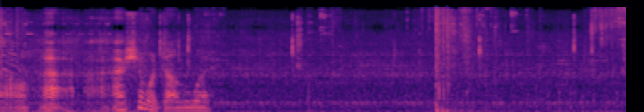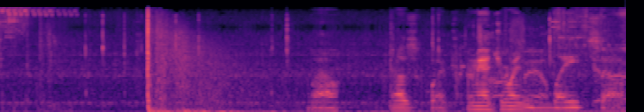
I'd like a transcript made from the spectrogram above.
Oh, I, I should have went the way. Wow, that was quick. I mean, I joined late, so.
